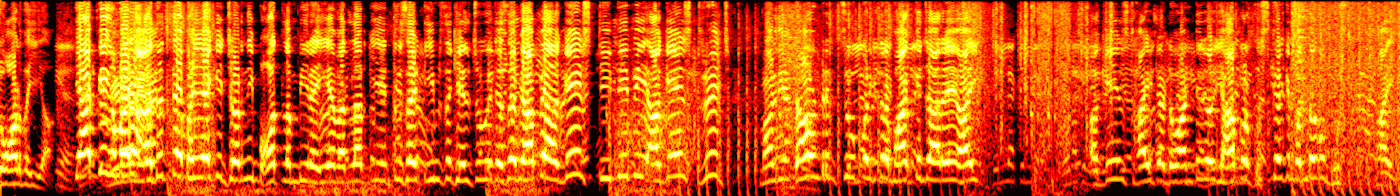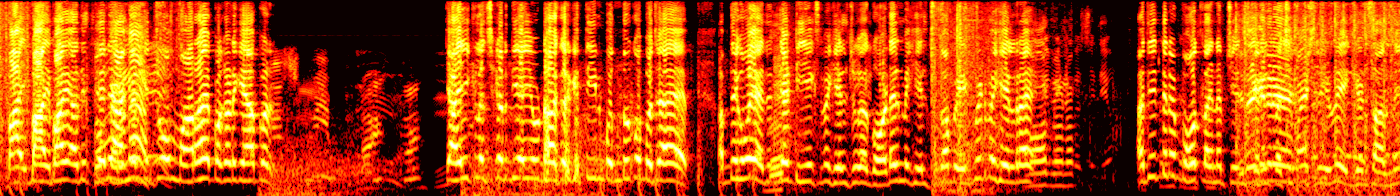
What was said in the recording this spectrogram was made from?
जौड़ भैया। क्या आपके हमारे आदित्य भैया की जर्नी बहुत लंबी रही है। मतलब ये इतनी सारी टीम से खेल चुके हैं। जैसे यहाँ पे अगेंस्ट टीपीपी अगेंस्ट रिच मार दिया। डाउन रिच से ऊपर की तरफ़ भाग के जा रहे हैं भाई। अगेंस्ट हाइट एडवांटेज और यहाँ पर घुस करके बंदों को घुस भाई भाई भाई भाई आदित्य ने आकर के जो मारा है पकड़ के यहाँ पर। क्या ही क्लच कर दिया ये उठा करके? तीन बंदों को बचाया है। अब देखो भाई आदित्य टीएक्स में खेल चुका है गॉर्डन में खेल चुका है एट मिनट में खेल रहा है। आदित्य ने बहुत लाइनअप चेंज करी एक डेढ़ साल में।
